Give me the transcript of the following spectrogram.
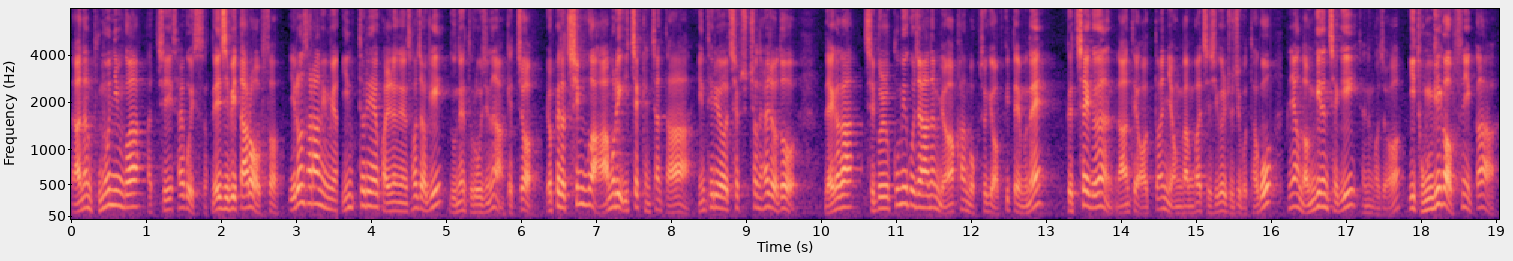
나는 부모님과 같이 살고 있어. 내 집이 따로 없어. 이런 사람이면 인테리어 관련된 서적이 눈에 들어오지는 않겠죠. 옆에서 친구가 아무리 이 책 괜찮다, 인테리어 책 추천을 해줘도 내가 집을 꾸미고자 하는 명확한 목적이 없기 때문에 그 책은 나한테 어떤 영감과 지식을 주지 못하고 그냥 넘기는 책이 되는 거죠. 이 동기가 없으니까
